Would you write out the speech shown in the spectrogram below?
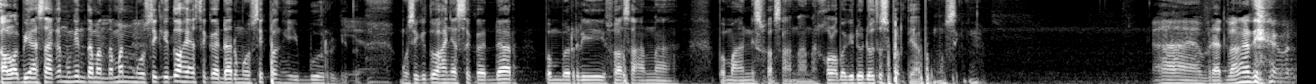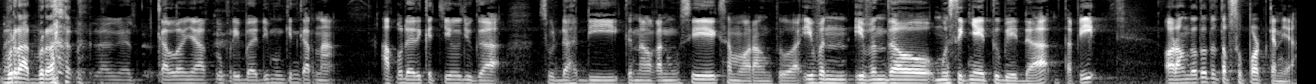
Kalau biasa kan mungkin teman-teman musik itu hanya sekedar musik penghibur gitu. Musik itu hanya sekedar pemberi suasana, pemanis suasana. Nah, kalau bagi Dodo itu seperti apa musiknya? ah berat banget ya Berat, berat. banget. Kalau aku pribadi mungkin karena aku dari kecil juga sudah dikenalkan musik sama orang tua. Even even though musiknya itu beda, tapi orang tua tuh tetap support kan ya.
